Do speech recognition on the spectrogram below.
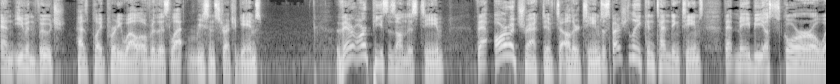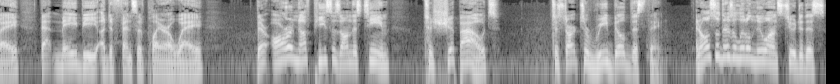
and even Vooch has played pretty well over this recent stretch of games. There are pieces on this team that are attractive to other teams, especially contending teams that may be a scorer away, that may be a defensive player away. There are enough pieces on this team to ship out to start to rebuild this thing. And also, there's a little nuance too to this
